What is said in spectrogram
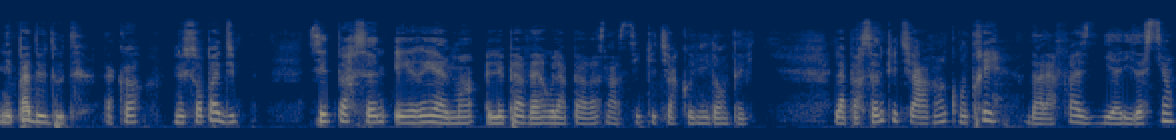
n'est pas de doute, d'accord? Ne sois pas dupe. Cette personne est réellement le pervers ou la perverse narcissique que tu as connu dans ta vie. La personne que tu as rencontrée dans la phase d'idéalisation,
